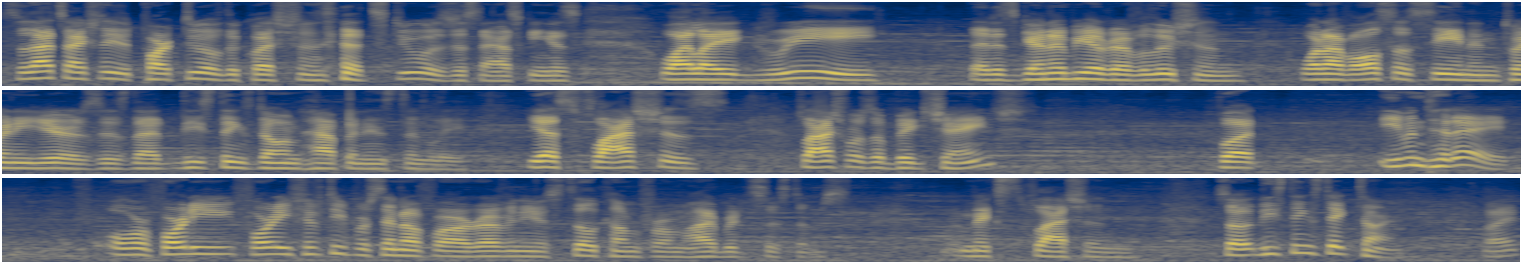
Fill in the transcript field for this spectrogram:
So that's actually part two of the question that Stu was just asking is, while I agree that it's going to be a revolution, what I've also seen in 20 years is that these things don't happen instantly. Yes, Flash is Flash was a big change, but even today, over 40, 40 50% of our revenue still come from hybrid systems, mixed Flash and so these things take time, right?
